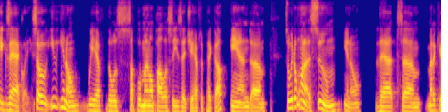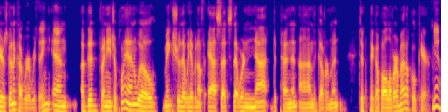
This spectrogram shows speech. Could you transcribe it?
Exactly. So you you know we have those supplemental policies that you have to pick up, and um, so we don't want to assume you know that um, Medicare is going to cover everything, and a good financial plan will make sure that we have enough assets that we're not dependent on the government to pick up all of our medical care. Yeah.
